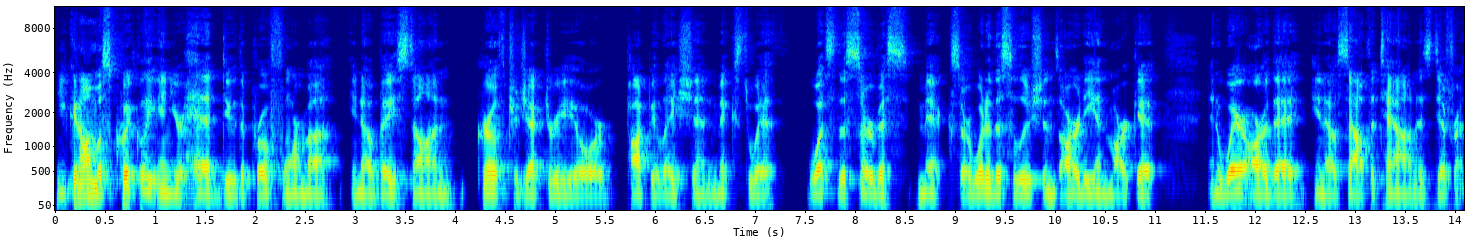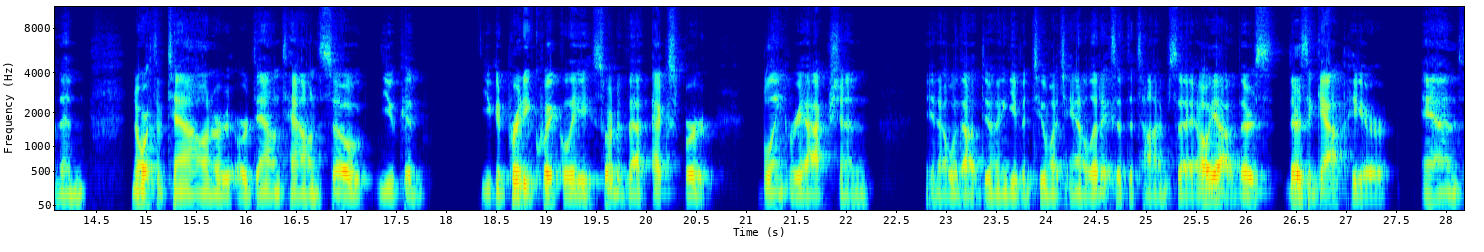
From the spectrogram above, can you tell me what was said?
you can almost quickly in your head do the pro forma, you know, based on growth trajectory or population mixed with what's the service mix or what are the solutions already in market and where are they, you know, south of town is different than north of town or, or downtown. So you could you could pretty quickly sort of that expert blink reaction you know, without doing even too much analytics at the time, say, oh yeah, there's there's a gap here, and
